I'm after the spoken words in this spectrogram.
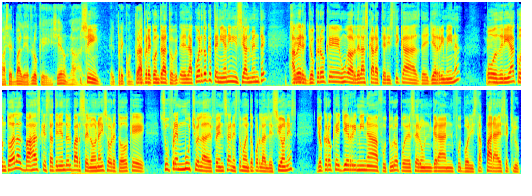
va a hacer valer lo que hicieron, la, sí. el precontrato. El precontrato. El acuerdo que tenían inicialmente. A ver, yo creo que un jugador de las características de Jerry Mina podría, con todas las bajas que está teniendo el Barcelona y sobre todo que sufre mucho en la defensa en este momento por las lesiones, yo creo que Jerry Mina a futuro puede ser un gran futbolista para ese club.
